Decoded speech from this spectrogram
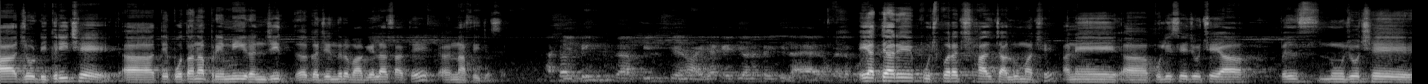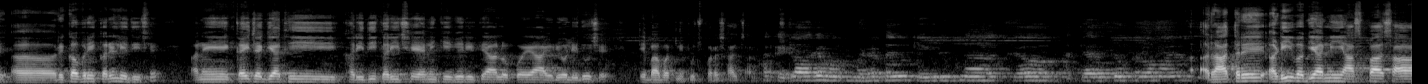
આ જો દીકરી છે તે પોતાના પ્રેમી રંજીત ગજેન્દ્ર વાઘેલા સાથે નાસી જશે. એ અત્યારે પૂછપરછ હાલ ચાલુમાં છે અને પોલીસે જો છે આ પિલ્સનું જો છે રિકવરી કરી લીધી છે અને કઈ જગ્યાથી ખરીદી કરી છે અને કેવી રીતે આ લોકોએ આ આઈડિયો લીધું છે તે બાબતની પૂછપરછ હાલ ચાલુ કેટલા વાગે મર્ડર થયું? કેવી રીતના કયો ઉપયોગ કરવામાં આવ્યો? રાત્રે અઢી વાગ્યાની આસપાસ આ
